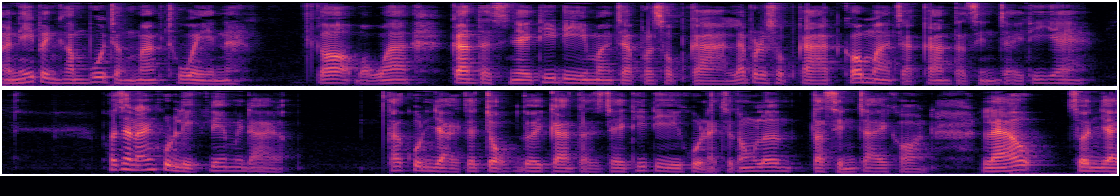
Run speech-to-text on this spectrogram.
อันนี้เป็นคำพูดจากมาร์คทเวนนะก็บอกว่าการตัดสินใจที่ดีมาจากประสบการณ์ และประสบการณ์ก็มาจากการตัดสินใจที่แย่ เพราะฉะนั้นคุณหลีกเลี่ยงไม่ได้หรอก ถ้าคุณอยากจะจบโดยการตัดสินใจที่ดี คุณอาจจะต้องเริ่มตัดสินใจก่อน แล้วส่วนใหญ่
